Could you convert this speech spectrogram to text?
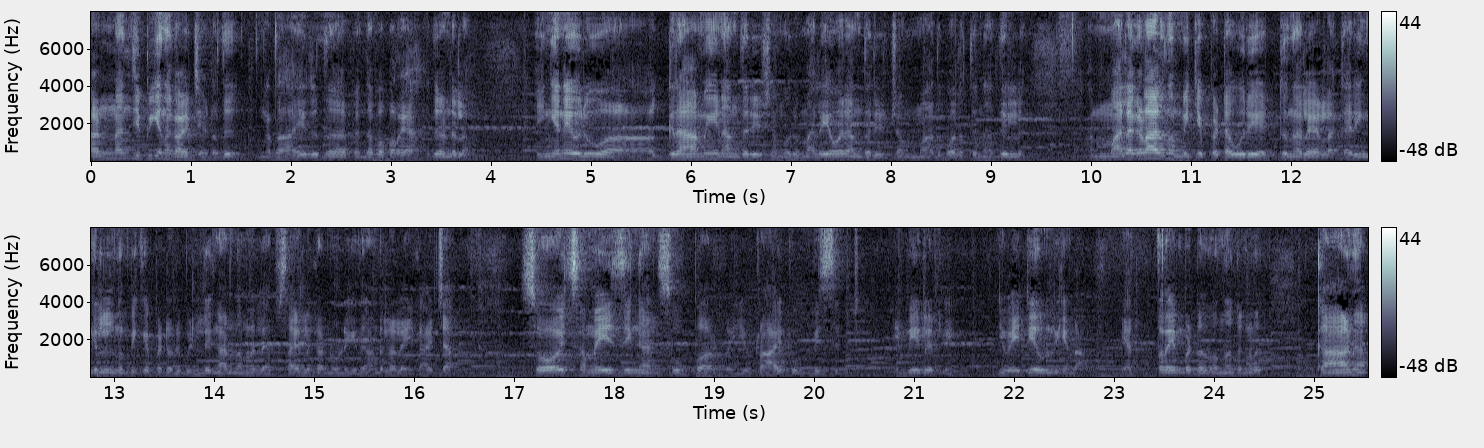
കണ്ണഞ്ചിപ്പിക്കുന്ന കാഴ്ച അതായിരുന്നു ഇപ്പം എന്താ പറയുക ഇത് കണ്ടല്ലോ. ഇങ്ങനെ ഒരു ഗ്രാമീണ അന്തരീക്ഷം ഒരു മലയോര അന്തരീക്ഷം അതുപോലെ തന്നെ അതിൽ മലകളാൽ നിർമ്മിക്കപ്പെട്ട ഒരു എട്ട് നിലയുള്ള കരിങ്കലിൽ നിർമ്മിക്കപ്പെട്ട ഒരു ബിൽഡിംഗ് ആണ് നമ്മൾ ലെഫ്റ്റ് സൈഡിൽ കണ്ടുപിടിക്കുന്നത്. കണ്ടല്ലോ ഈ കാഴ്ച. So it's amazing and super you try to visit immediately ഇനി വെയിറ്റ് ചെയ്തുകൊണ്ടിരിക്കണ്ട. എത്രയും പെട്ടെന്ന് വന്നിട്ട് നിങ്ങൾ കാണുക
